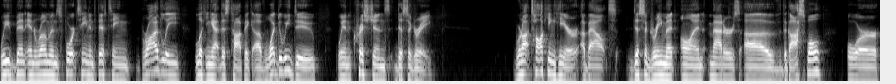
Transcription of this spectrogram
we've been in Romans 14 and 15, broadly looking at this topic of what do we do when Christians disagree we're not talking here about disagreement on matters of the gospel or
